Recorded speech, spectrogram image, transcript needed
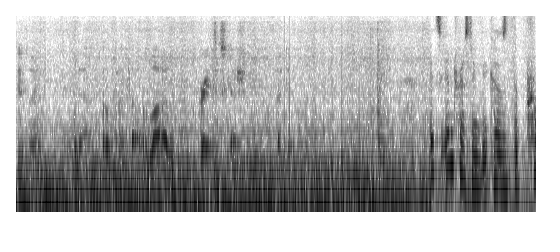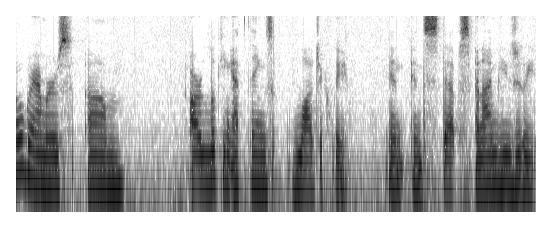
Seems like it would uh, open up a lot of great discussion. I do. It's interesting because the programmers um, are looking at things logically in, in steps, and I'm usually,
